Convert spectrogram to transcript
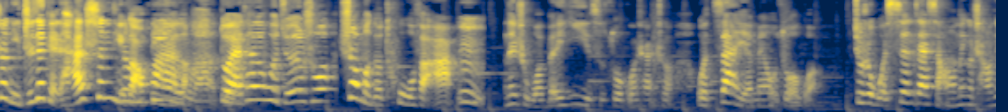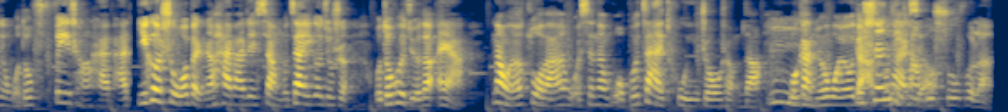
这你直接给这孩子身体搞坏了。了。对他就会觉得说这么个吐法，嗯那是我唯一一次坐过山车，我再也没有坐过。就是我现在想到那个场景，我都非常害怕。一个是我本身害怕这项目，再一个就是我都会觉得，哎呀，那我要做完，我现在我不再吐一周什么的，嗯，我感觉我有点身体上不。舒服了。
